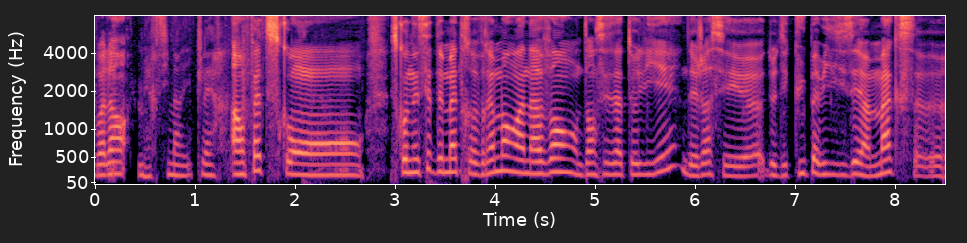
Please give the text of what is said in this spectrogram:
Voilà, Merci Marie-Claire. En fait, ce qu'on ce qu'on essaie de mettre vraiment en avant dans ces ateliers, déjà, c'est euh, de déculpabiliser un max, euh,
